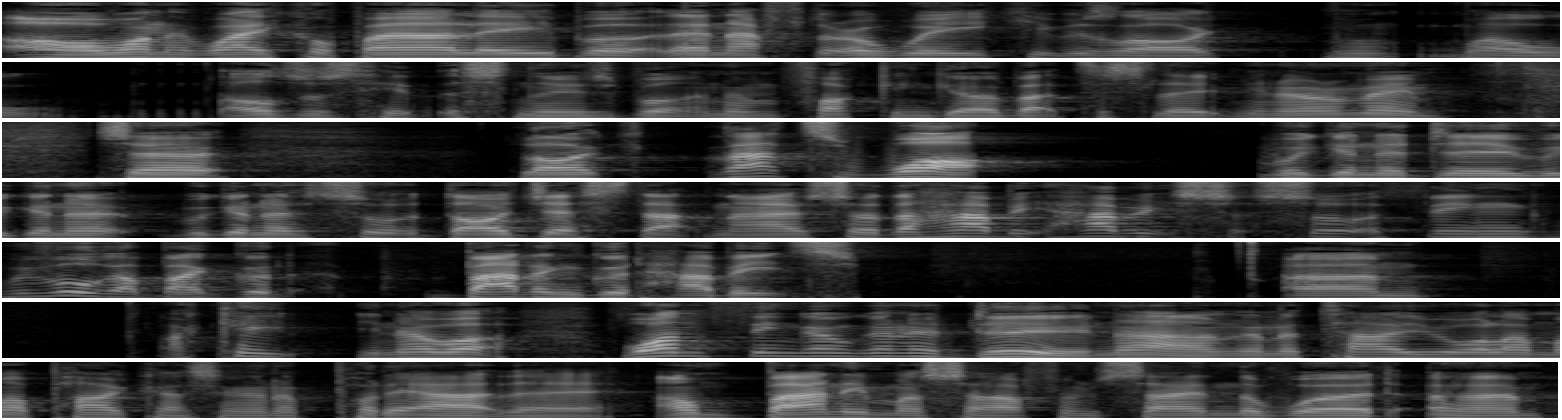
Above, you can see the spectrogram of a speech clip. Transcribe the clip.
oh, I want to wake up early, but then after a week it was like, well, I'll just hit the snooze button and fucking go back to sleep. You know what I mean? So, like, that's what we're gonna do. We're gonna we're gonna sort of digest that now. So the habit habits sort of thing. We've all got bad good bad and good habits. Um, I keep you know what one thing I'm gonna do now. I'm gonna tell you all on my podcast. I'm gonna put it out there. I'm banning myself from saying the word um.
